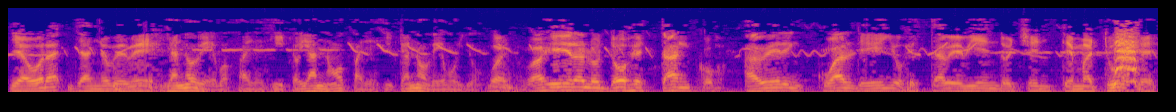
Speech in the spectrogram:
Y ahora ya no bebés. Ya no bebo, padrecito, ya no, padrecito, ya no bebo yo. Bueno, vas a ir a los dos estancos a ver en cuál de ellos está bebiendo Chentematute.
